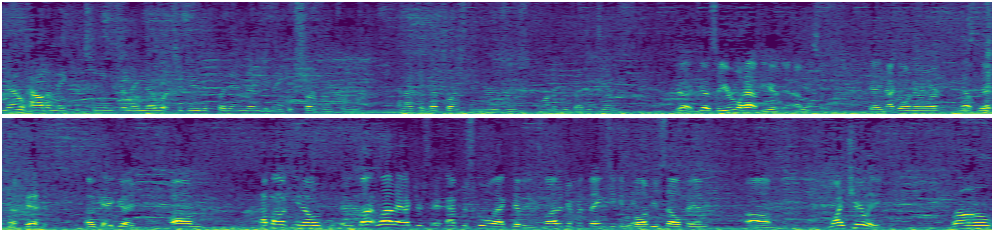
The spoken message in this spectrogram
know how to make the teams, and they know what to do to put in them to make it sharp and clean. And I think that's why Stingrays is one of the better gyms. Good, good. So you're real happy here then, obviously. Okay, not going anywhere? Nope. okay, good. Um, how about, you know, a lot, lot of after, after school activities, a lot of different things you can involve yourself in. Um, why cheerleading? Well,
